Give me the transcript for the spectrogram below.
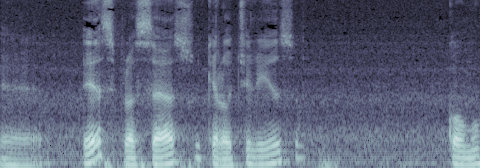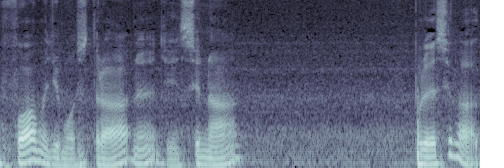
é, esse processo que ela utiliza como forma de mostrar, né, de ensinar por esse lado.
